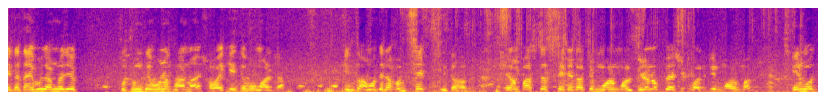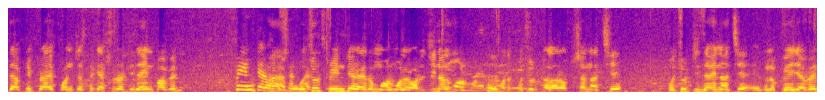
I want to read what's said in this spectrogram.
এটা তাই বলে আমরা যে প্রথম দেবো না তা নয় সবাইকেই দেবো মালটা। কিন্তু আমাদের এরকম সেট নিতে হবে। এরকম পাঁচটা সেট এটা হচ্ছে মলমল বিরানব্বই আশি কোয়ালিটির মলমল। এর মধ্যে আপনি প্রায় পঞ্চাশ থেকে একশোটা ডিজাইন পাবেন। প্রিন্টের হ্যাঁ অপশন প্রচুর প্রিন্টের একদম মলমলের অরিজিনাল মলমল। এর মধ্যে প্রচুর কালার অপশন আছে প্রচুর ডিজাইন আছে এগুলো পেয়ে যাবেন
